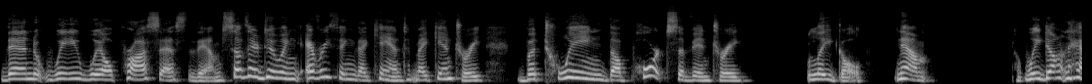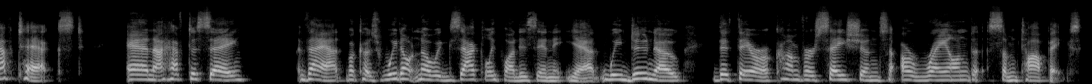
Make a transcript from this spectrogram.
then we will process them. So they're doing everything they can to make entry between the ports of entry legal. Now, we don't have text, and I have to say that because we don't know exactly what is in it yet. We do know that there are conversations around some topics.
